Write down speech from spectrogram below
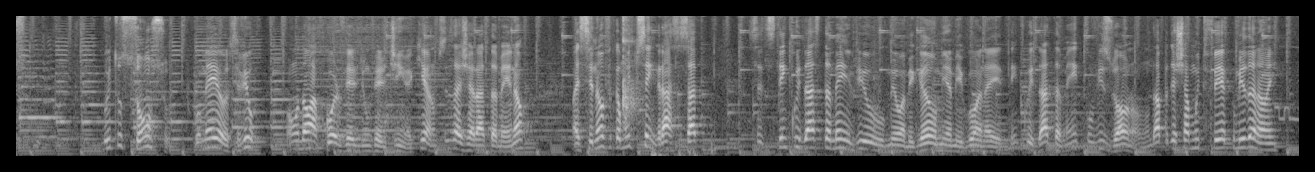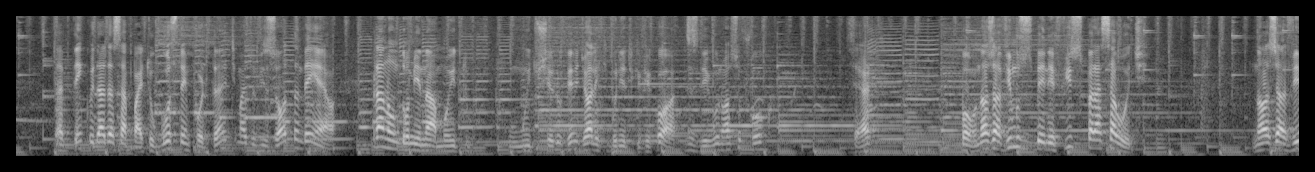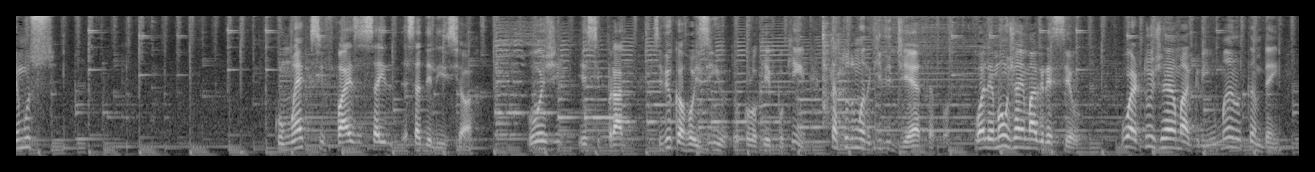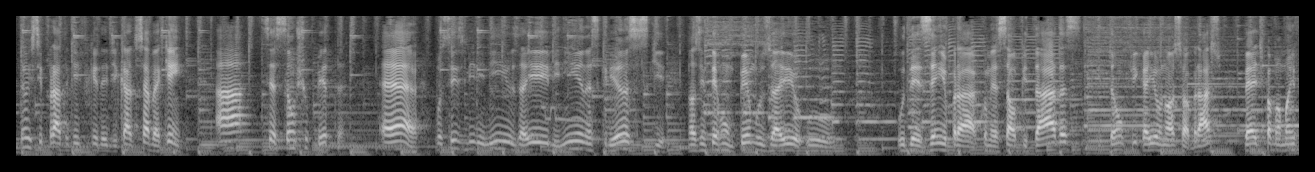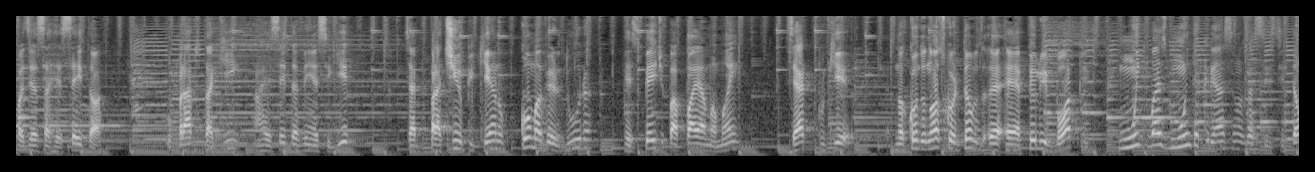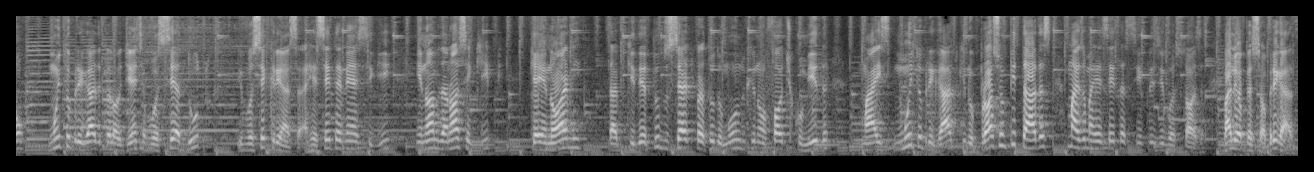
muito sonso. Ficou meio, você viu? Vamos dar uma cor verde, um verdinho aqui, ó. Não precisa exagerar também, não. Mas senão fica muito sem graça, sabe? Você tem que cuidar também, viu, meu amigão, minha amigona aí. Tem que cuidar também com o visual, não. Não dá para deixar muito feia a comida, não, hein? Sabe? Tem que cuidar dessa parte. O gosto é importante, mas o visual também é, ó. Para não dominar muito, com muito cheiro verde, olha que bonito que ficou, ó. Desliga o nosso fogo, certo? Bom, nós já vimos os benefícios para a saúde. Nós já vimos como é que se faz essa, essa delícia, ó. Hoje, esse prato, você viu que o arrozinho eu coloquei um pouquinho? Tá todo mundo aqui de dieta, pô. O alemão já emagreceu, o Arthur já é magrinho, o Mano também. Então esse prato aqui fica dedicado, sabe a quem? A sessão chupeta. É, vocês menininhos aí, meninas, crianças que nós interrompemos aí o, o desenho para começar o Pitadas. Então fica aí o nosso abraço. Pede para mamãe fazer essa receita, ó. O prato está aqui, a receita vem a seguir. Certo? Pratinho pequeno, coma verdura, respeite o papai e a mamãe, certo? Porque quando nós cortamos é, é, pelo Ibope, muito, mas muita criança nos assiste. Então, muito obrigado pela audiência, você adulto e você criança. A receita vem a seguir em nome da nossa equipe, que é enorme, sabe, que dê tudo certo para todo mundo, que não falte comida, mas muito obrigado, que no próximo Pitadas, mais uma receita simples e gostosa. Valeu, pessoal, obrigado.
